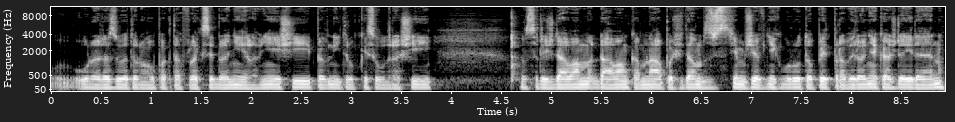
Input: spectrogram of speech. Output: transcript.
U Nerezu je to naopak, ta flexibilní je levnější, pevné trubky jsou dražší. Zase když dávám, dávám kamna a počítám s tím, že v nich budu topit pravidelně každý den,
